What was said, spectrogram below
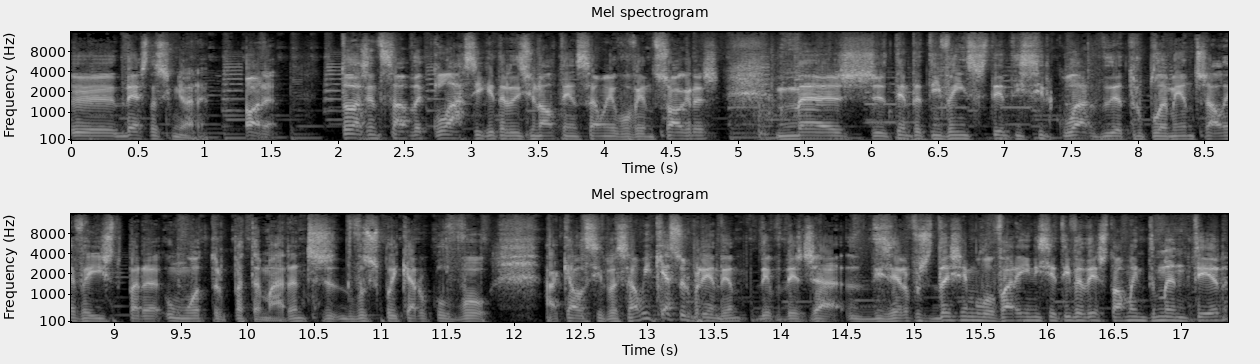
eh, desta senhora. Ora. it. Toda a gente sabe da clássica e tradicional tensão envolvendo sogras, mas tentativa insistente e circular de atropelamento já leva isto para um outro patamar. Antes de vos explicar o que levou àquela situação, e que é surpreendente, devo desde já dizer-vos, deixem-me louvar a iniciativa deste homem de manter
